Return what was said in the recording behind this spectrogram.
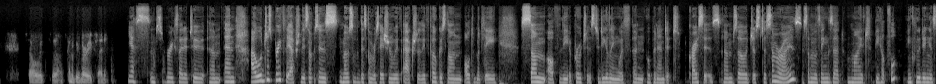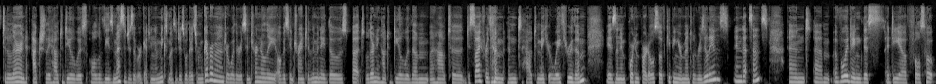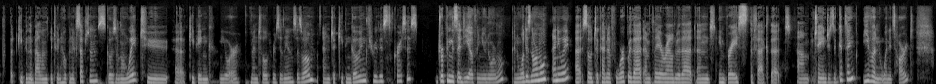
so it's uh, it's going to be very exciting Yes, I'm super excited too. Um, and I will just briefly, actually, some, since most of this conversation we've actually focused on ultimately some of the approaches to dealing with an open ended crisis. Um, so, just to summarize some of the things that might be helpful, including is to learn actually how to deal with all of these messages that we're getting and mixed messages, whether it's from government or whether it's internally, obviously trying to eliminate those, but learning how to deal with them and how to decipher them and how to make your way through them is an important part also of keeping your mental resilience in that sense and um, avoiding this idea of false hope, but keeping the balance between hope and acceptance goes a long way to uh, keeping your mental resilience as well and to keeping going through this crisis dropping this idea of a new normal and what is normal anyway. Uh, so to kind of work with that and play around with that and embrace the fact that um, change is a good thing, even when it's hard,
